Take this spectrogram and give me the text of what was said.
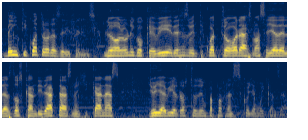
24 horas de diferencia. No, lo único que vi de esas 24 horas, más allá de las dos candidatas mexicanas, yo ya vi el rostro de un Papa Francisco ya muy cansado,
